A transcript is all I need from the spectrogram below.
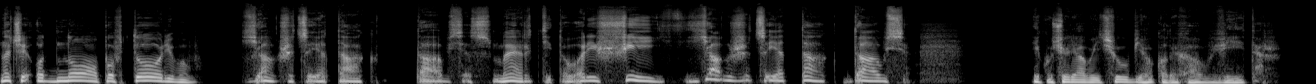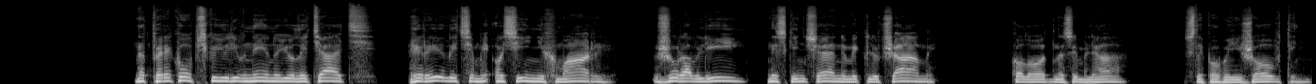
наче одно повторював Як же це я так дався смерті, товариші, як же це я так дався? І кучерявий чуб його колихав вітер. Над Перекопською рівниною летять гирилицями осінні хмари, журавлі нескінченими ключами, холодна земля, степовий жовтень.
